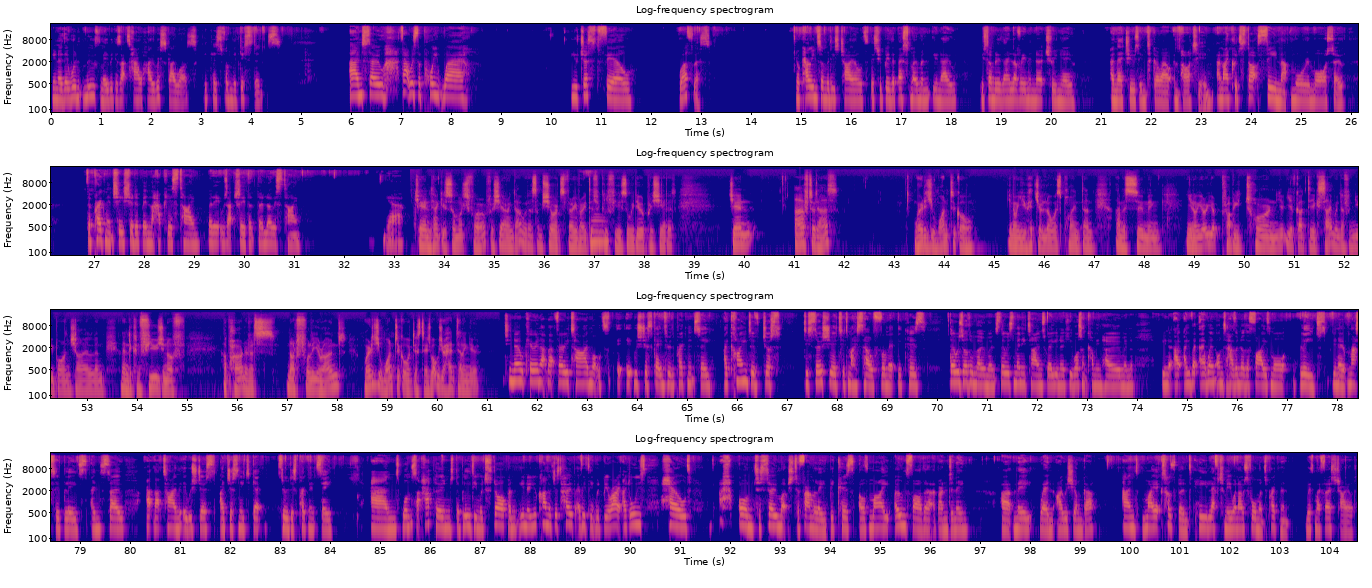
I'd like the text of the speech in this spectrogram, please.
You know, they wouldn't move me because that's how high risk I was, because from the distance. And so that was the point where you just feel worthless you're carrying somebody's child. This should be the best moment, you know, be somebody they're loving and nurturing you, and they're choosing to go out and partying. And I could start seeing that more and more. So the pregnancy should have been the happiest time, but it was actually the, the lowest time. Yeah. Jen, thank you so much for, for sharing that with us. I'm sure it's very, very difficult mm. for you, so we do appreciate it. Jen, after that, where did you want to go? You know you hit your lowest point and i'm assuming you know you're you're probably torn. You, have got the excitement of a newborn child and and then the confusion of a partner that's not fully around. Where did you want to go at this stage? What was your head telling you? Do you know Ciarán at that very time what was, it, it was just getting through the pregnancy. I kind of just dissociated myself from it because there was other moments. There was many times where you know he wasn't coming home and you know, I, I, went, I went on to have another five more bleeds, you know, massive bleeds. And so at that time, it was just, I just need to get through this pregnancy. And once that happened, the bleeding would stop. And, you know, you kind of just hope everything would be right. I'd always held on to so much to family because of my own father abandoning uh, me when I was younger. And my ex husband, he left me when I was four months pregnant with my first child.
